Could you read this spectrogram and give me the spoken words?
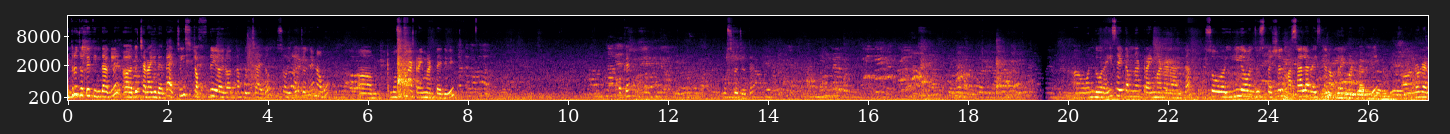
ಇದ್ರ ಜೊತೆ ತಿಂದಾಗಲೇ ಅದು ಚೆನ್ನಾಗಿದೆ ಅಂತ. ಆ್ಯಕ್ಚುಲಿ ಸ್ಟಫ್ಡ್ ಇರೋವಂಥ ಕುಲ್ಚಾ ಇದು. ಸೊ ಇದ್ರ ಜೊತೆ ನಾವು ಮೊಸರನ್ನ ಟ್ರೈ ಮಾಡ್ತಾ ಇದ್ದೀವಿ. ಓಕೆ ಮೊಸರು ಜೊತೆ ಆ, ಒಂದು ರೈಸ್ ಐಟಮ್ನ ಟ್ರೈ ಮಾಡೋಣ ಅಂತ. ಸೊ ಇಲ್ಲಿಯ ಒಂದು ಸ್ಪೆಷಲ್ ಮಸಾಲ ರೈಸ್ನ ನಾವು ಟ್ರೈ ಮಾಡ್ತಾ ಇದ್ವಿ. ನೋಡೋಣ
